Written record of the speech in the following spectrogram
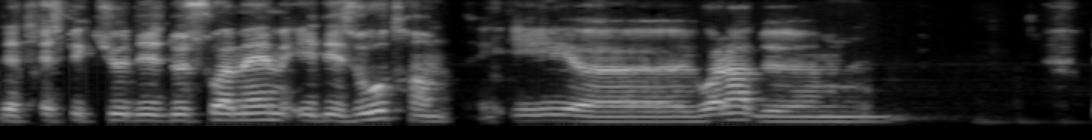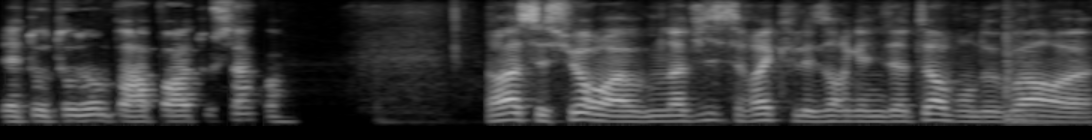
respectueux de, soi-même et des autres et euh, voilà d'être autonome par rapport à tout ça quoi. Ah, c'est sûr, à mon avis, c'est vrai que les organisateurs vont devoir euh,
